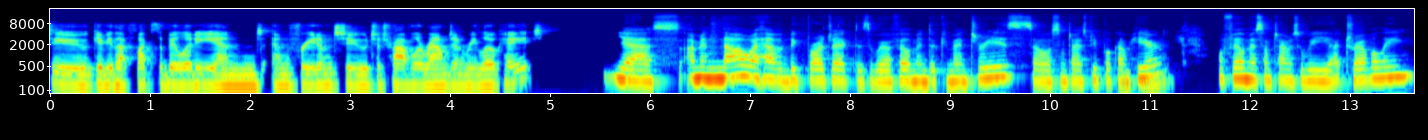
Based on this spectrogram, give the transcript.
to give you that flexibility and and freedom to to travel around and relocate. Yes, I mean now I have a big project as we are filming documentaries. So sometimes people come here hmm for filming, sometimes we are traveling.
